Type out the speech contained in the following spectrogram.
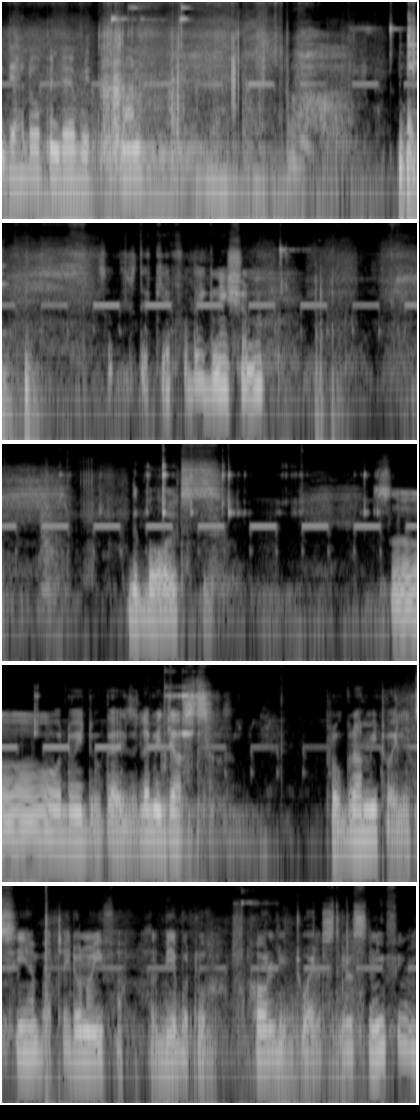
They had opened everything man. So there's the key for the ignition. The bolts. So what do we do guys? Let me just program it while it's here but I don't know if uh, I'll be able to hold it while still sniffing.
